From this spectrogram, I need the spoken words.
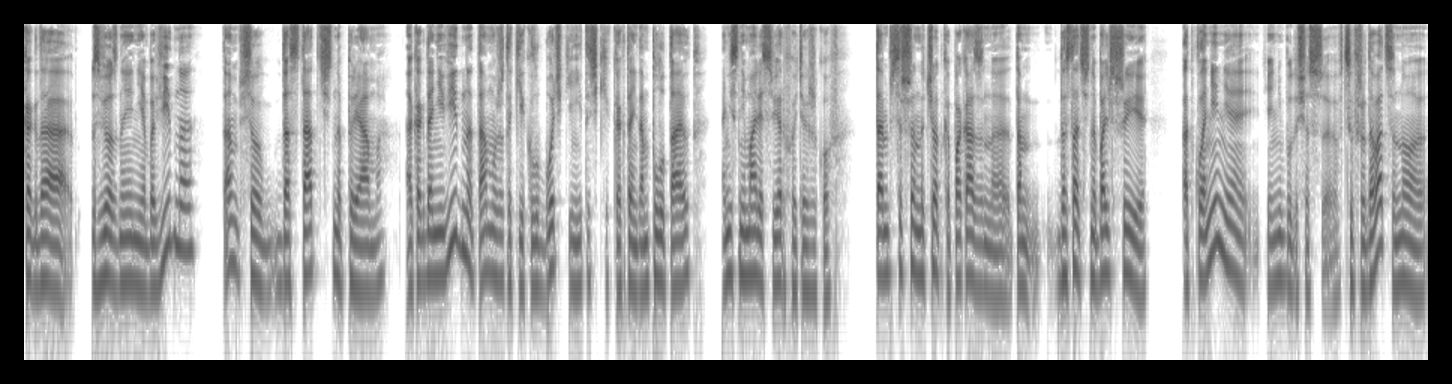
когда звездное небо видно, там все достаточно прямо. А когда не видно, там уже такие клубочки, ниточки, как-то они там плутают. Они снимали сверху этих жуков. Там совершенно четко показано, там достаточно большие отклонения. Я не буду сейчас в цифры вдаваться, но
